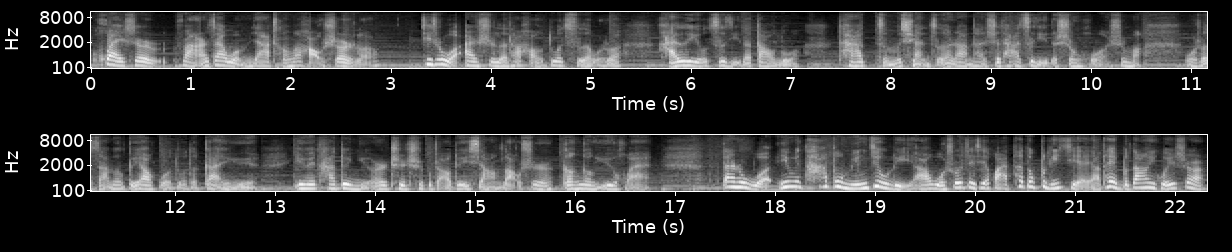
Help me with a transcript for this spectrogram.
坏事儿反而在我们家成了好事儿了。其实我暗示了他好多次，我说孩子有自己的道路，他怎么选择，让他是他自己的生活，是吗？我说咱们不要过多的干预，因为他对女儿迟迟不找对象，老是耿耿于怀。但是我因为他不明就里啊，我说这些话他都不理解呀，他也不当一回事儿。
